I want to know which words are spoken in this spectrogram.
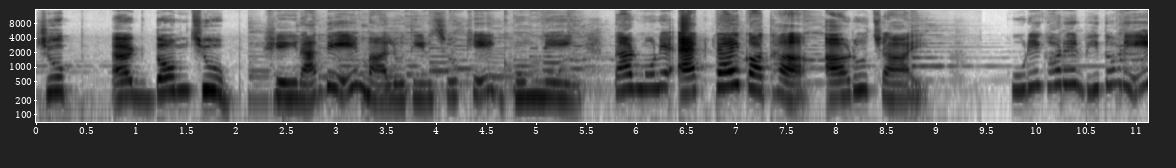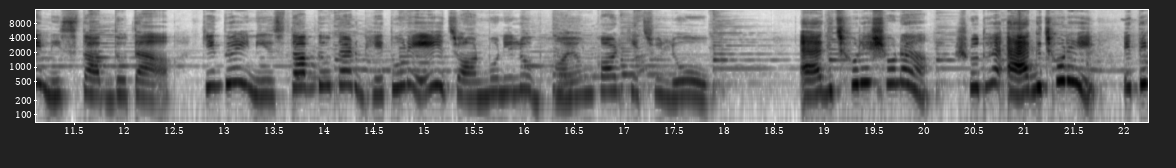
চুপ। একদম চুপ। সেই রাতে মালতীর চোখে ঘুম নেই। তার মনে একটাই কথা, আরও চাই। কুড়ে ঘরের ভিতরে নিস্তব্ধতা। কিন্তু এই নিস্তব্ধতার ভেতরে জন্ম নিল ভয়ঙ্কর কিছু লোক এক ঝুড়ি সোনা, শুধু এক ঝুড়ি? এতে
